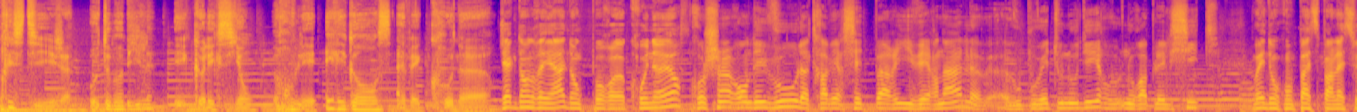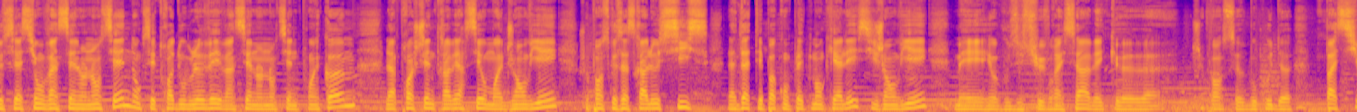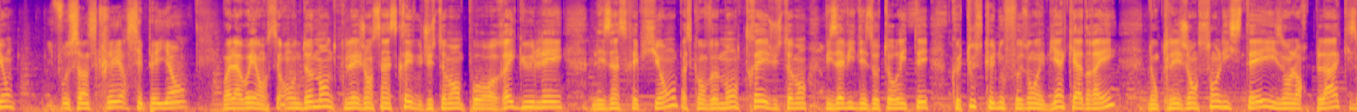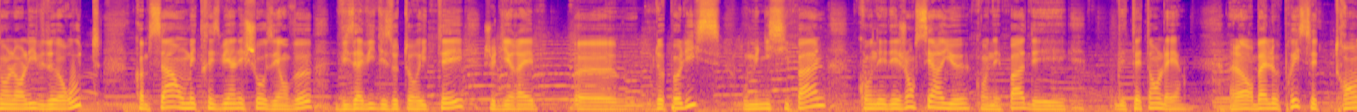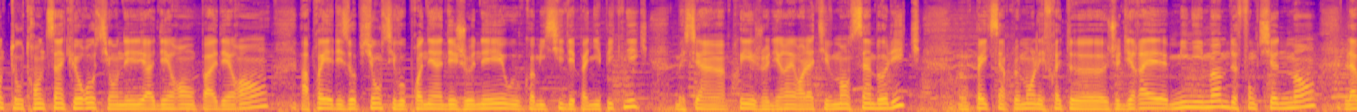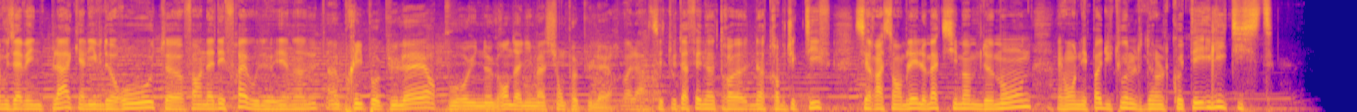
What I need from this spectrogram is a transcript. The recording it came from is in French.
Prestige, automobile et collection, roulez élégance avec Crooner. Jacques d'Andrea, donc pour euh, Crooner. Prochain rendez-vous, la traversée de Paris hivernale. Vous pouvez tout nous dire, vous nous rappeler le site Oui, donc on passe par l'association Vincennes en Ancienne, donc c'est www.vincennesenancienne.com. La prochaine traversée au mois de janvier, je pense que ça sera le 6. La date n'est pas complètement calée, 6 janvier, mais vous suivrez ça avec, euh, je pense, beaucoup de passion. Il faut s'inscrire, c'est payant Voilà, oui, on, demande que les gens s'inscrivent justement pour réguler les inscriptions, parce qu'on veut montrer justement vis-à-vis des autorités que tout ce que nous faisons est bien cadré. Donc les gens sont listés, ils ont leur plaque, ils ont leur livre de route. Comme ça, on maîtrise bien les choses et on veut vis-à-vis des autorités, je dirais. euh, de police ou municipales, qu'on ait des gens sérieux, qu'on n'ait pas des, des têtes en l'air. Alors ben, le prix c'est 30 ou 35 euros si on est adhérent ou pas adhérent. Après il y a des options si vous prenez un déjeuner ou comme ici des paniers pique-nique, mais c'est un prix je dirais relativement symbolique. On paye simplement les frais de, je dirais minimum de fonctionnement. Là vous avez une plaque, un livre de route, euh, enfin on a des frais, vous devez en doute. Un prix populaire pour une grande animation populaire. Voilà, c'est tout à fait notre, notre objectif, c'est rassembler le maximum de monde et on n'est pas du tout dans le côté élitiste.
